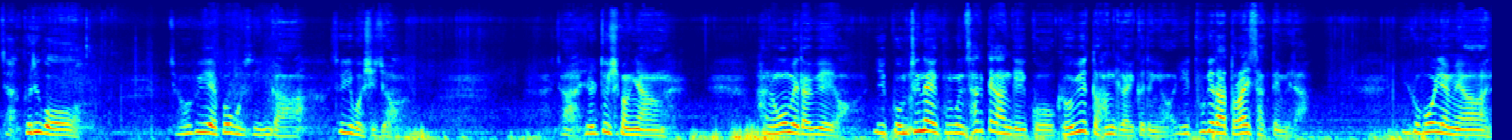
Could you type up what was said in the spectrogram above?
자, 그리고 저 위에 보고 있으니까 저기 보시죠. 자, 12시 방향 한 5m 위에요. 이 엄청나게 굵은 삭대가 한 개 있고 그 위에 또 한 개가 있거든요. 이 두 개 다 도라지 삭대입니다. 이거 보려면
